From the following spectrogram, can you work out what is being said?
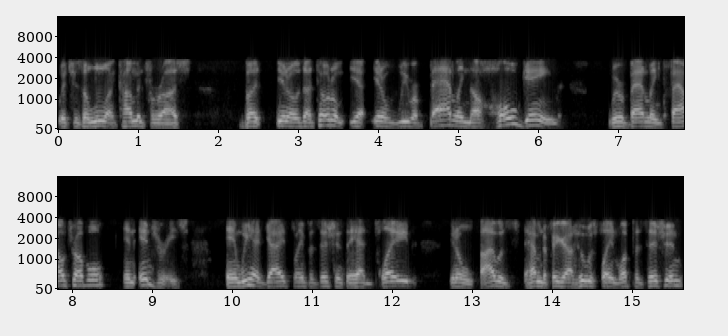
which is a little uncommon for us. But you know, as I told them, yeah, you know, we were battling the whole game. We were battling foul trouble and injuries. And we had guys playing positions they hadn't played. You know, I was having to figure out who was playing what position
